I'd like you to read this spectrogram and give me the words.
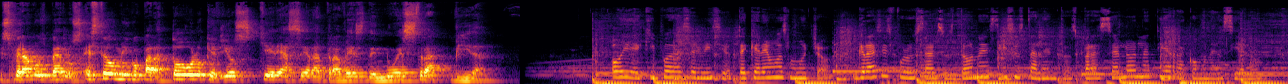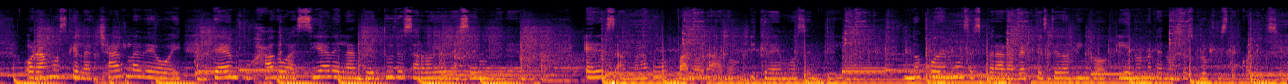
Esperamos verlos este domingo para todo lo que Dios quiere hacer a través de nuestra vida. Hoy equipo de servicio, te queremos mucho. Gracias por usar sus dones y sus talentos para hacerlo en la tierra como en el cielo. Oramos que la charla de hoy te ha empujado hacia adelante en tu desarrollo de ser un líder. Eres amado, valorado y creemos en ti. Podemos esperar a verte este domingo y en uno de nuestros grupos de conexión.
